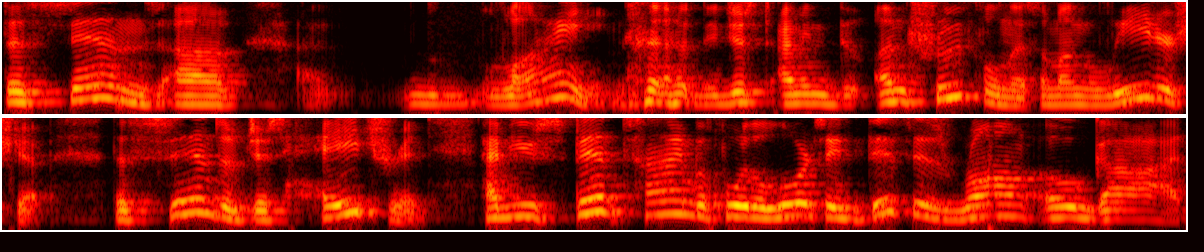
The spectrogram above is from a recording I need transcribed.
the sins of uh, lying, just, I mean, untruthfulness among leadership, the sins of just hatred? Have you spent time before the Lord saying, This is wrong, oh God?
